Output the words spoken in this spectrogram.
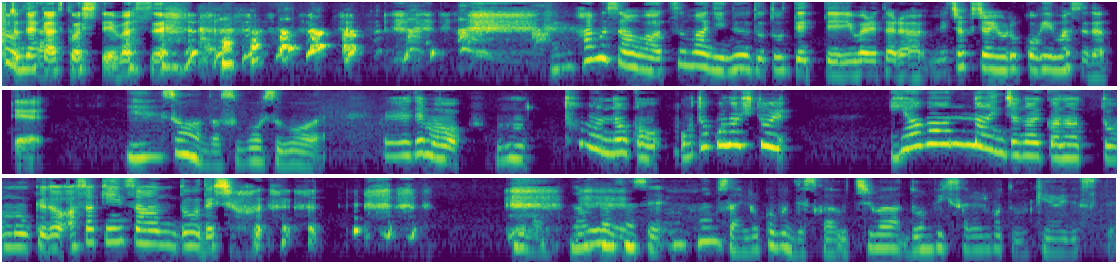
こんな格好してます。ハムさんは妻にヌード撮ってって言われたらめちゃくちゃ喜びます。だって。えー、そうなんだ。すごいすごい。えーでも、うん、多分なんか男の人嫌がんないんじゃないかなと思うけど、朝金さんどうでしょう？でも、直川先生、ナムさん喜ぶんですか？うちはドン引きされること受け合いですって。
